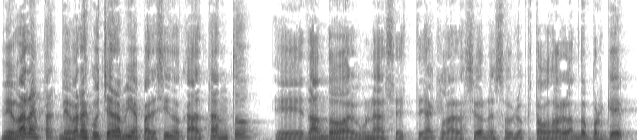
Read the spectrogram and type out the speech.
me van a, me van a escuchar a mí apareciendo cada tanto, eh, dando algunas este, aclaraciones sobre lo que estamos hablando, porque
